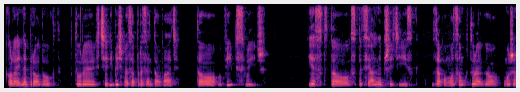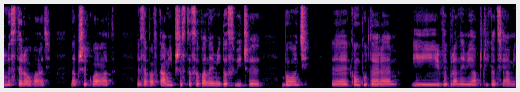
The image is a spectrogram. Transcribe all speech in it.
Kolejny produkt, który chcielibyśmy zaprezentować, to VIP Switch. Jest to specjalny przycisk, za pomocą którego możemy sterować na przykład zabawkami przystosowanymi do switchy bądź e, komputerem i wybranymi aplikacjami.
